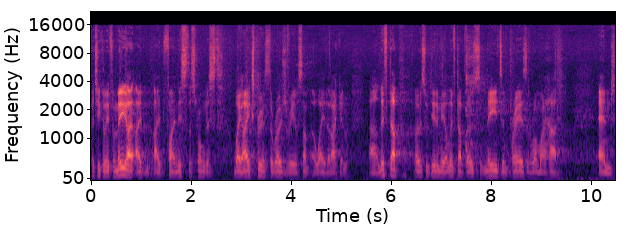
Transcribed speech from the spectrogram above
particularly for me, I, I, I, find this the strongest way. I experience the rosary of some, a way that I can uh, lift up those who are dear to me, or lift up those needs and prayers that are on my heart, and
